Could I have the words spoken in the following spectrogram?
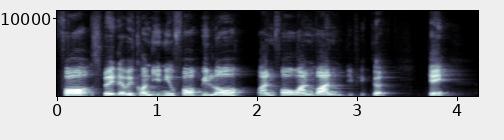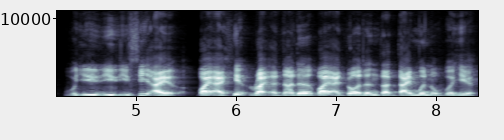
fall straight away, continue fall below 1411, difficult. Okay. Well, you, you, you see I why I hit write another why I draw another diamond over here.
